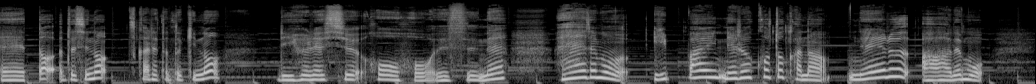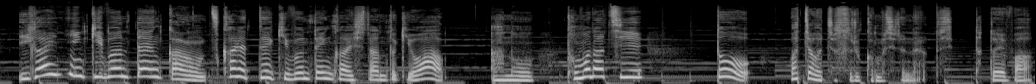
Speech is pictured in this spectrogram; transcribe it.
えー、っと、私の疲れた時のリフレッシュ方法ですね。えー、でも、いっぱい寝ることかな？寝る、あー、でも、意外に気分転換、疲れて気分転換した時は、あの、友達とわちゃわちゃするかもしれない私。例えば、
